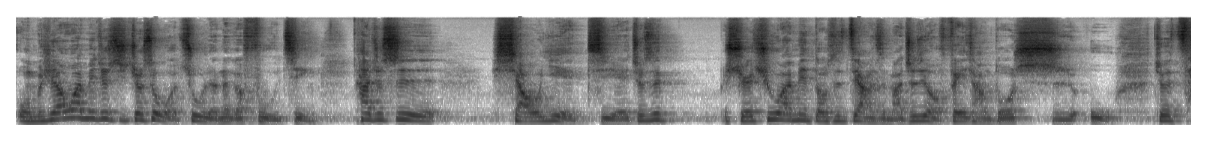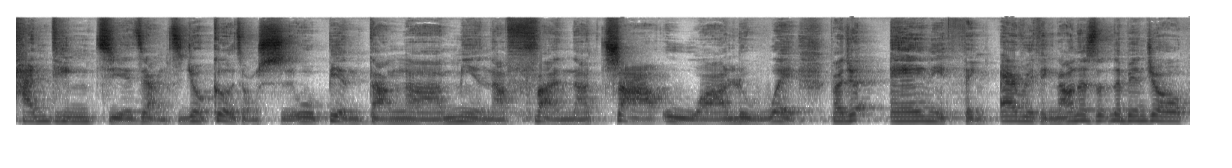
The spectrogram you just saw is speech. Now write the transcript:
我们学校外面就是就是我住的那个附近，它就是宵夜街，就是。学区外面都是这样子嘛，就是有非常多食物，就是餐厅街这样子，就各种食物，便当啊、面啊、饭啊、炸物啊、卤味，反正就 anything everything。然后那时候那边就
